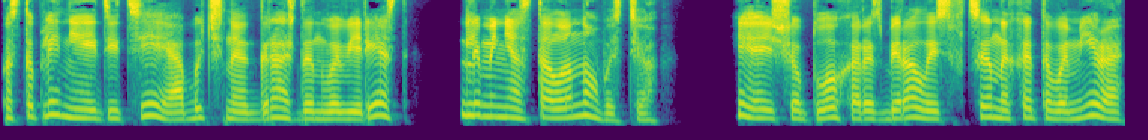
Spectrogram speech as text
Поступление детей, обычных граждан в Эверест, для меня стало новостью. Я еще плохо разбиралась в ценах этого мира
